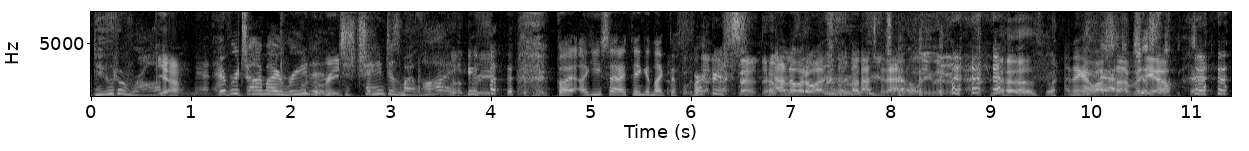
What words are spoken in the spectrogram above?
Deuteronomy, Yeah. man. Every time I read it, Agreed. it just changes my life. But like you said, I think in like the first, accent. I don't know what it was. Don't ask me that. I think I watched Yeah, that video. like that.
